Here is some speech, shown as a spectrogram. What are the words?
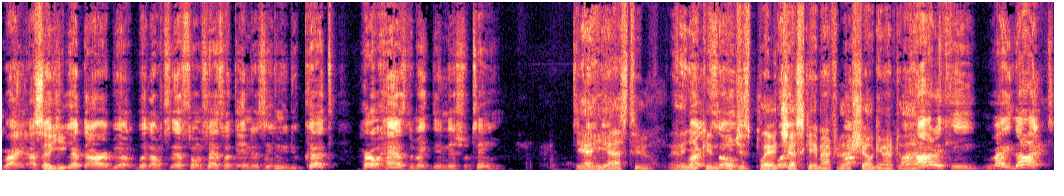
Right. I so think you, you have to RB, but I'm, that's what I'm saying. So at the end of the season, you do cuts. Howell has to make the initial team. Yeah, he has to, and then right, you can so, you just play a but, chess game after that, shell game after that. Heinicke may not.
